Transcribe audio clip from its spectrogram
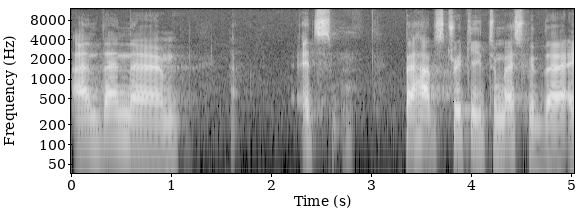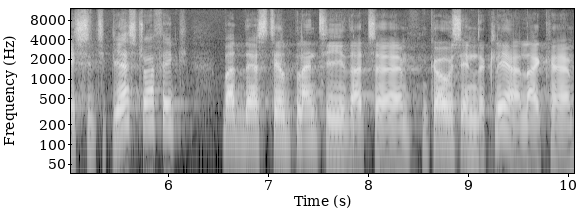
and then um, it's perhaps tricky to mess with the HTTPS traffic, but there's still plenty that uh, goes in the clear, like uh,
